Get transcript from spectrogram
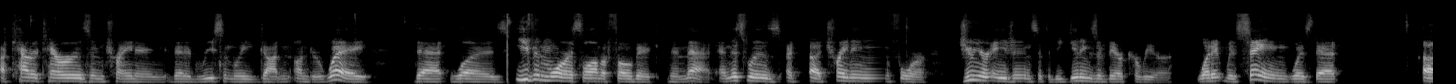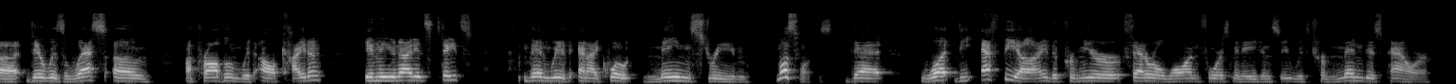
a counterterrorism training that had recently gotten underway that was even more Islamophobic than that. And this was a, a training for junior agents at the beginnings of their career. What it was saying was that uh, there was less of a problem with Al Qaeda in the United States than with, and I quote, mainstream Muslims. That what the FBI, the premier federal law enforcement agency with tremendous power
